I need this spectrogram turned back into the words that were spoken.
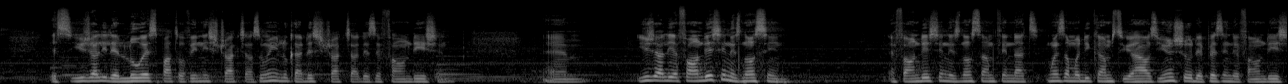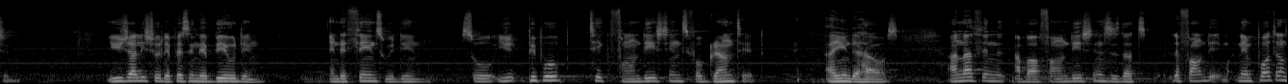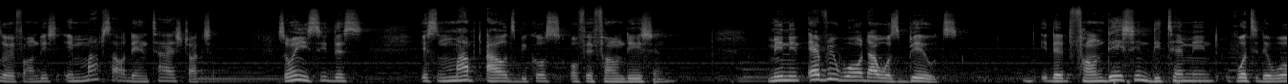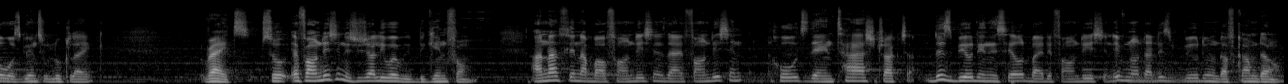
It's usually the lowest part of any structure. So, when you look at this structure, there's a foundation. Um, usually, a foundation is not seen. A foundation is not something that when somebody comes to your house, you don't show the person the foundation. You usually show the person the building and the things within. So you, people take foundations for granted. Are you in the house? Another thing about foundations is that the, founda- the importance of a foundation, it maps out the entire structure. So when you see this, it's mapped out because of a foundation. Meaning every wall that was built, the foundation determined what the wall was going to look like. Right. So a foundation is usually where we begin from. Another thing about foundations that a foundation holds the entire structure. This building is held by the foundation. If not, that this building would have come down.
